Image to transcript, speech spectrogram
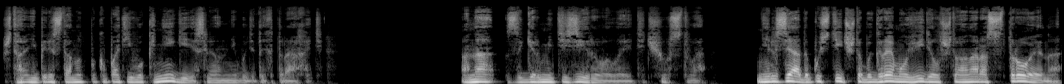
что они перестанут покупать его книги, если он не будет их трахать. Она загерметизировала эти чувства. Нельзя допустить, чтобы Грэм увидел, что она расстроена,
